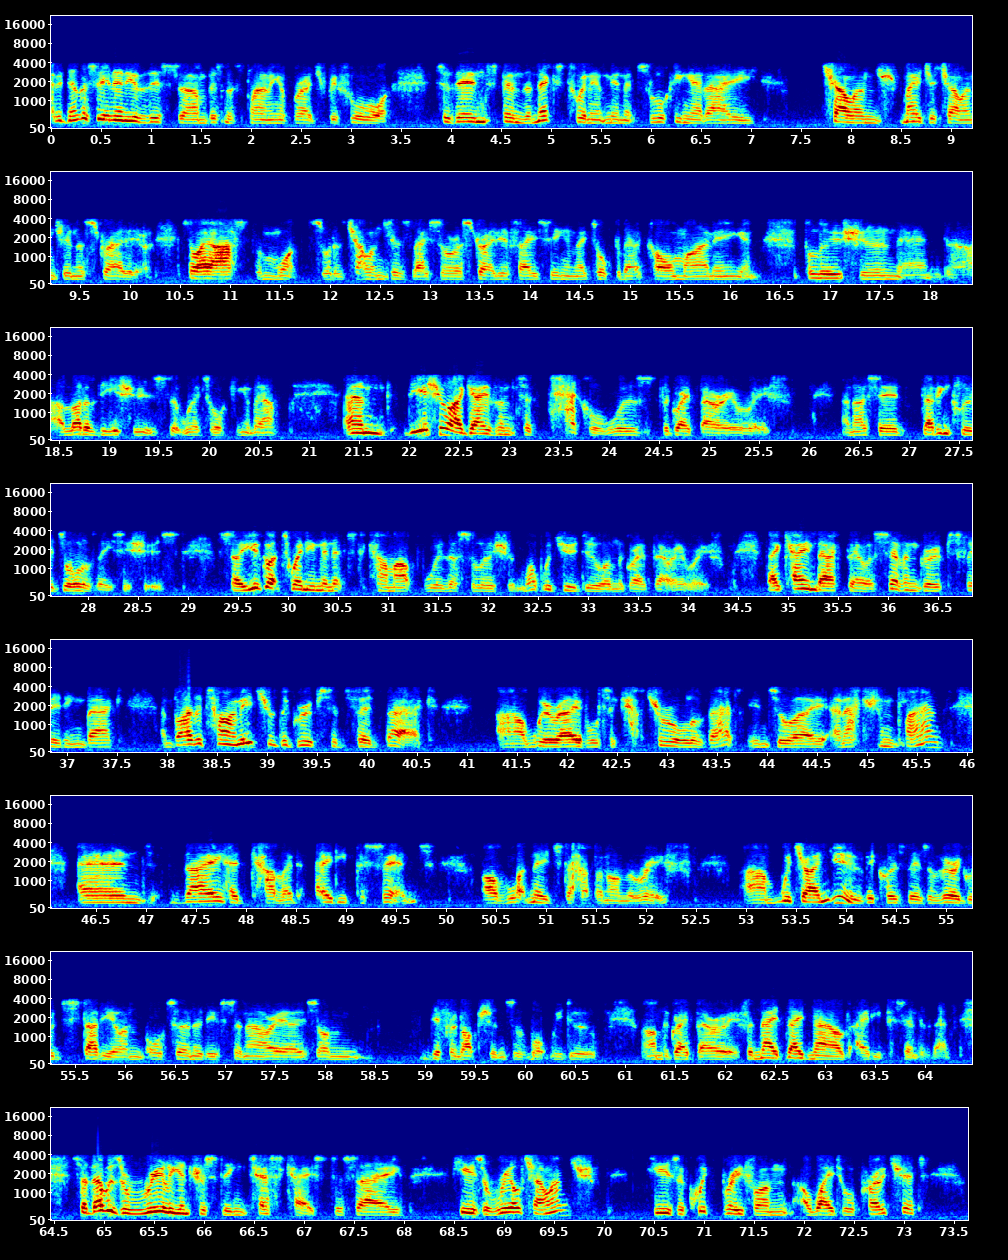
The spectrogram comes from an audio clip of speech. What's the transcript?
who'd never seen any of this um, business planning approach before to then spend the next 20 minutes looking at a challenge, major challenge in Australia. So I asked them what sort of challenges they saw Australia facing, and they talked about coal mining and pollution and uh, a lot of the issues that we're talking about. And the issue I gave them to tackle was the Great Barrier Reef. And I said, that includes all of these issues. So you've got 20 minutes to come up with a solution. What would you do on the Great Barrier Reef? They came back, there were seven groups feeding back, and by the time each of the groups had fed back, uh, we were able to capture all of that into a, an action plan, and they had covered 80% of what needs to happen on the reef, um, which I knew because there's a very good study on alternative scenarios on different options of what we do on the Great Barrier Reef, and they they nailed 80% of that. So that was a really interesting test case to say, here's a real challenge, here's a quick brief on a way to approach it.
